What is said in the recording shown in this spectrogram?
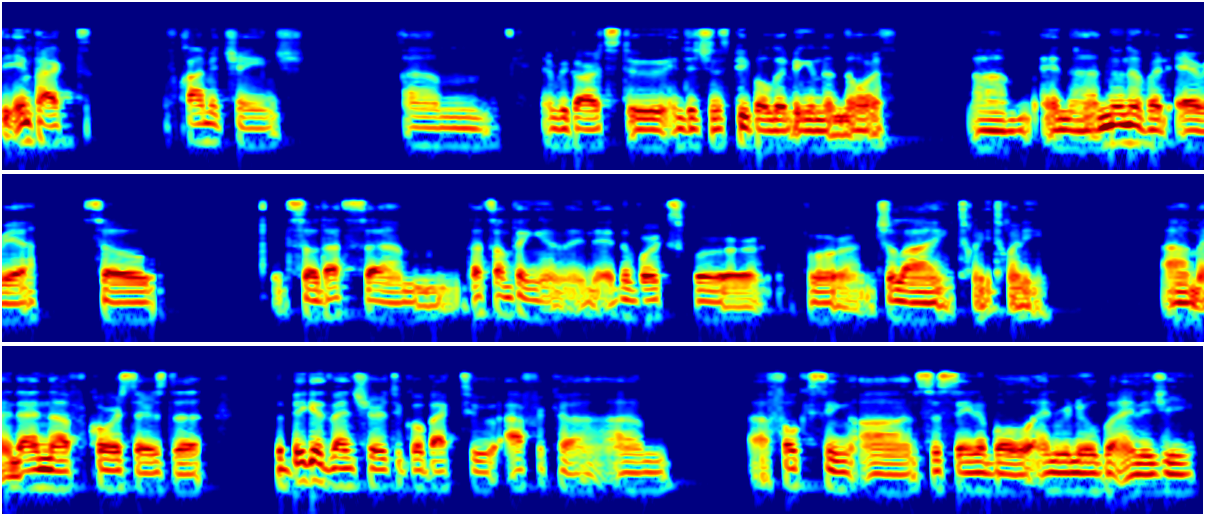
the impact of climate change um, in regards to Indigenous people living in the north um, in the Nunavut area. So, so that's um, that's something in, in, the works for for July 2020. Um, and then, of course, there's the the big adventure to go back to Africa, um, uh, focusing on sustainable and renewable energy,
